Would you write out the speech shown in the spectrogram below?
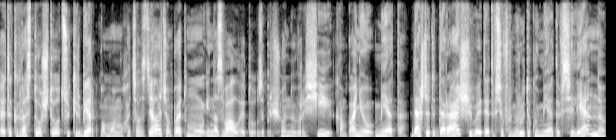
Это как раз то, что Цукерберг, по-моему, хотел сделать. Он поэтому и назвал эту запрещенную в России компанию Мета. Да, что это доращивает, это все формирует такую мета-вселенную,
